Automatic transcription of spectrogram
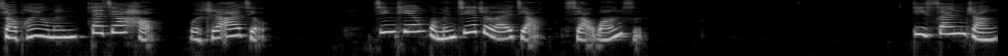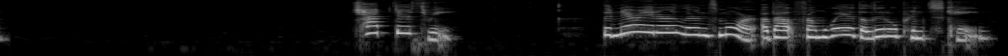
小朋友们，大家好，我是阿九。今天我们接着来讲《小王子》第三章，Chapter Three。The narrator learns more about from where the little prince came.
